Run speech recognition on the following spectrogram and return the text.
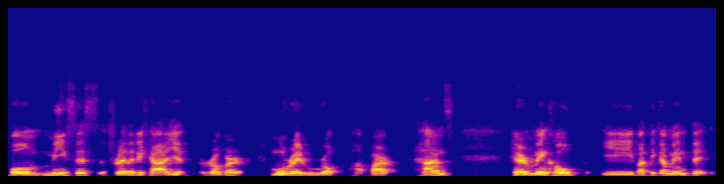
von Mises, Frederick Hayek, Robert Murray Rothbard, Hans Hermann Hope. Y básicamente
